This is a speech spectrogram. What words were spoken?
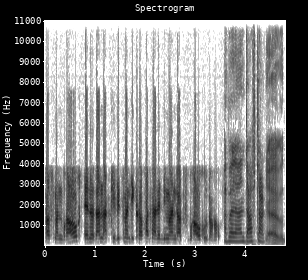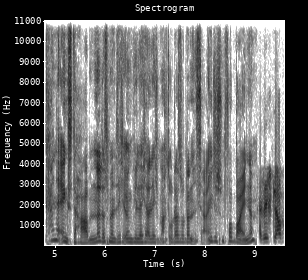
was man braucht, denn nur dann aktiviert man die Körperteile, die man dazu braucht überhaupt. Aber dann darf da äh, keine Ängste haben, ne? dass man sich irgendwie lächerlich macht oder so, dann ist ja eigentlich schon vorbei, ne? Also ich glaube,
